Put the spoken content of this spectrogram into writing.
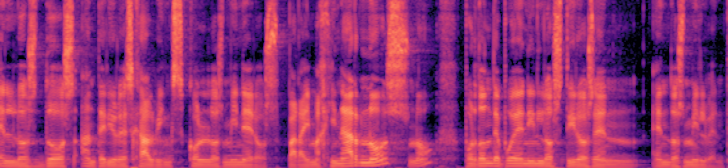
en los dos anteriores halvings con los mineros, para imaginarnos ¿no? por dónde pueden ir los tiros en, 2020.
